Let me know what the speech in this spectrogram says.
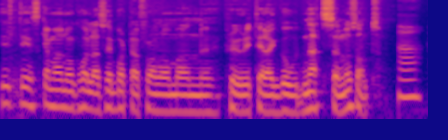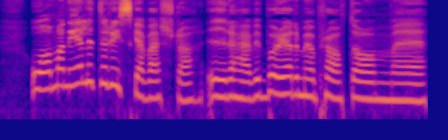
det, det, ska man nog hålla sig borta från om man prioriterar god nattsömn och sånt. Ja. Och om man är lite riskavers då i det här, vi började med att prata om eh,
